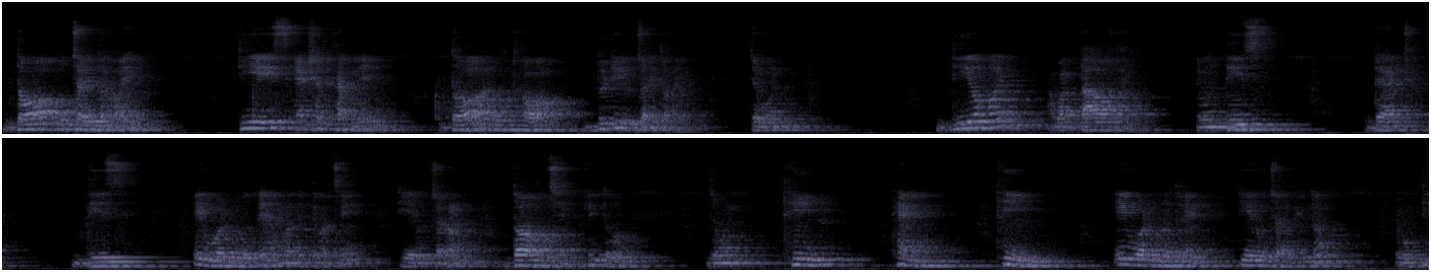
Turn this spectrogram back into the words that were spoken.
দ উচ্চারিত হয়। টি এইচ একসাথে থাকলে দ এবং থ দুটি উচ্চারিত হয়। যেমন, দিও হয়, আবার দাও হয়। যেমন দিস দ্যাট দিস এই ওয়ার্ডগুলোতে আমরা দেখতে পাচ্ছি টি এর উচ্চারণ দ হচ্ছে। কিন্তু, যেমন, থিন থ্যাং থিম এই ওয়ার্ডগুলোতে টি এর উচ্চারণ কিন্তু এবং টি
